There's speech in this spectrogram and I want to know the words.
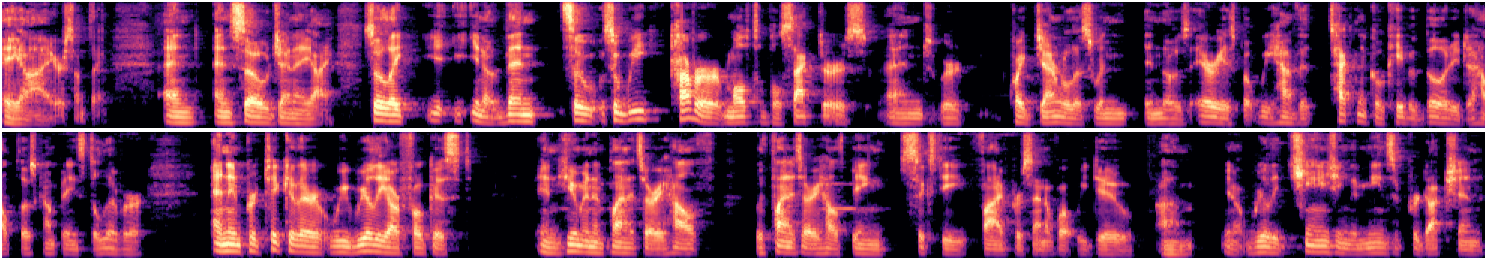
AI or something and and so Gen AI. So like you, you, know then so so we cover multiple sectors and we're quite generalist when in those areas, but we have the technical capability to help those companies deliver. And in particular, we really are focused in human and planetary health, with planetary health being 65% of what we do. Um, you know, really changing the means of production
